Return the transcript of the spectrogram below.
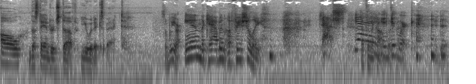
all the standard stuff you would expect. So we are in the cabin officially. yes, that's an Yay! It did work. Did.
